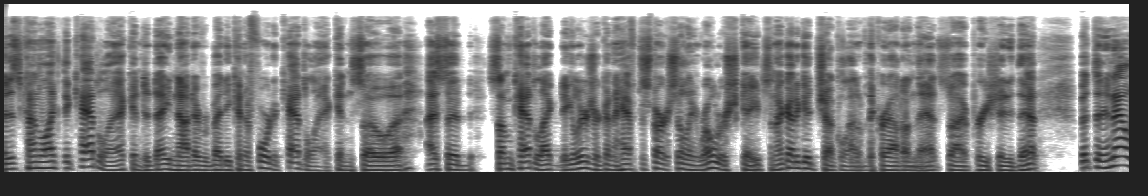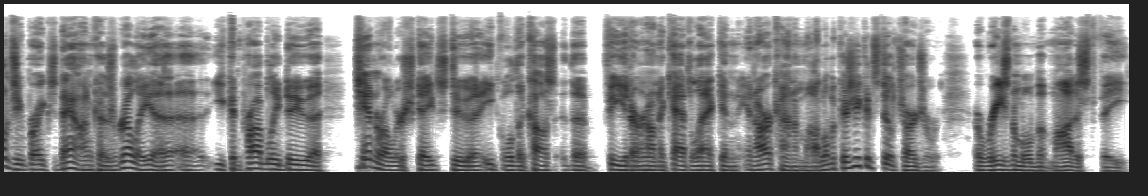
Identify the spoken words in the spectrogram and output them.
but it's kind of like the Cadillac. And today, not everybody can afford a Cadillac. And so uh, I said, some Cadillac dealers are going to have to start selling roller skates. And I got a good chuckle out of the crowd on that. So I appreciated that. But the analogy breaks down because really, uh, uh, you can probably do uh, 10 roller skates to uh, equal the cost, the fee you'd earn on a Cadillac in, in our kind of model because you could still charge a, a reasonable but modest fee.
